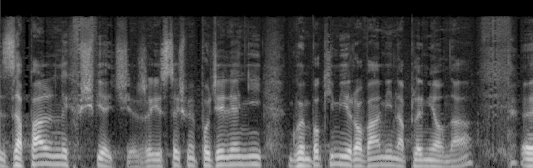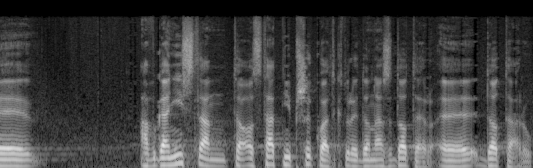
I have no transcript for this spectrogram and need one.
zapalnych w świecie, że jesteśmy podzieleni głębokimi rowami na plemiona. Afganistan to ostatni przykład, który do nas dotarł, e, dotarł.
